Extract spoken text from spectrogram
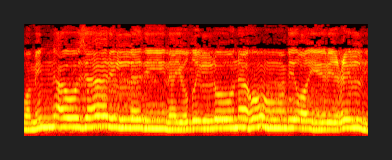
ومن أوزار الذين يضلونهم بغير علم.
